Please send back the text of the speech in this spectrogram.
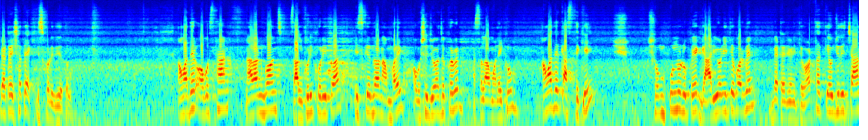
ব্যাটারির সাথে এক পিস করে দিয়ে দেবো। আমাদের অবস্থান নারায়ণগঞ্জ, চালকুড়ি, করিতোয়া। স্ক্রিন দেওয়া নাম্বারে অবশ্যই যোগাযোগ করবেন। আসসালামু আলাইকুম। আমাদের কাছ থেকে সম্পূর্ণরূপে গাড়িও নিতে পারবেন, ব্যাটারিও নিতে পারবেন। অর্থাৎ কেউ যদি চান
